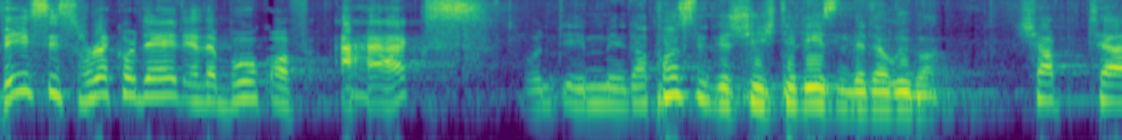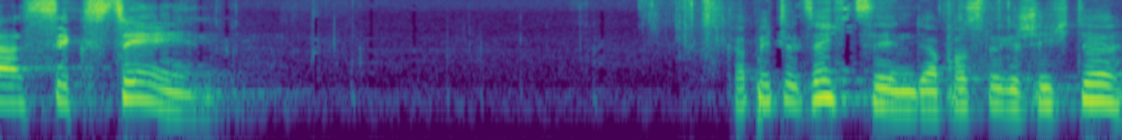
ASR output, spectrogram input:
This is recorded in the book of Acts, Und in der Apostelgeschichte lesen wir darüber. chapter 16. Kapitel 16 der Apostelgeschichte,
